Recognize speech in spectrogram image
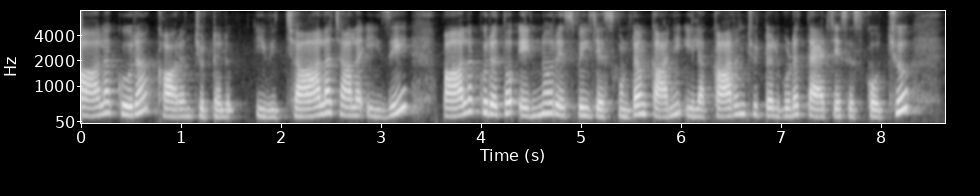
పాలకూర కారం చుట్టలు. ఇవి చాలా చాలా ఈజీ. పాలకూరతో ఎన్నో రెసిపీలు చేసుకుంటాం. కానీ ఇలా కారం చుట్టలు కూడా తయారు చేసేసుకోవచ్చు.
